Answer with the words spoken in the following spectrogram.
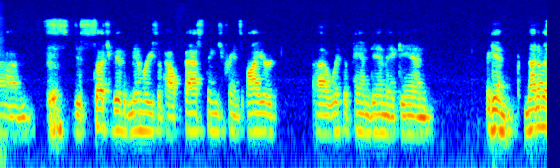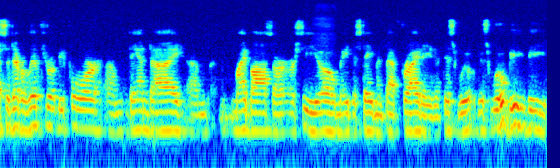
um, just such vivid memories of how fast things transpired uh, with the pandemic and again, none of us had ever lived through it before. Um, Dan Dye, um, my boss, our, our, CEO, made the statement that Friday that this will this will be the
